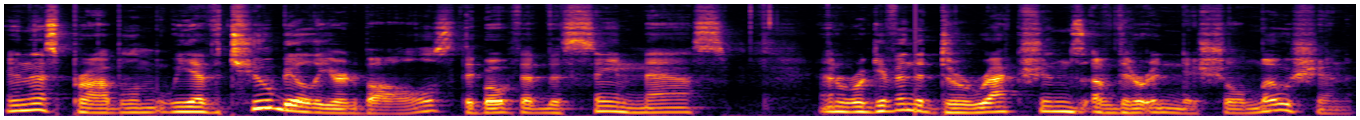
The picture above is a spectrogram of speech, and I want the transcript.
In this problem, we have two billiard balls, they both have the same mass, and we're given the directions of their initial motion.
